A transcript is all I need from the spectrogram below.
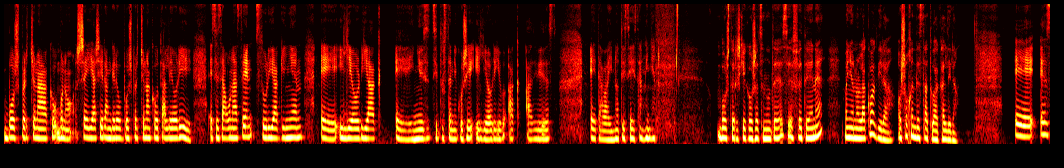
bos pertsonako, bueno, sei hasieran gero bos pertsonako talde hori ez ezaguna zen, zuriak ginen e, hile horiak e, inoiz zituzten ikusi hile horiak adibidez. Eta bai, notizia izan ginen. Bost erriskeko osatzen dute ez, FTN, baina nolakoak dira, oso jendeztatuak aldira. E, ez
